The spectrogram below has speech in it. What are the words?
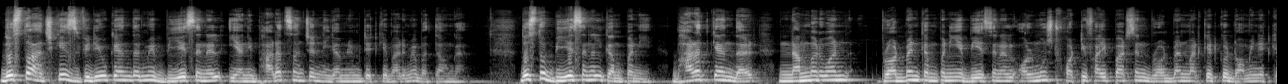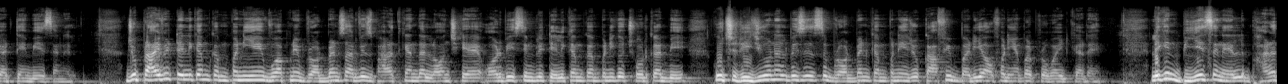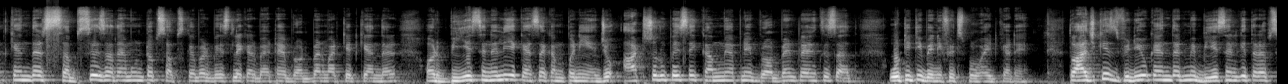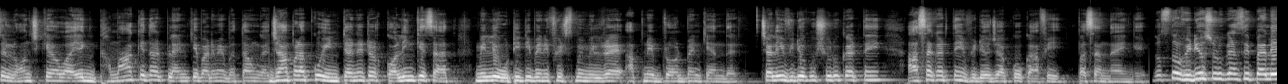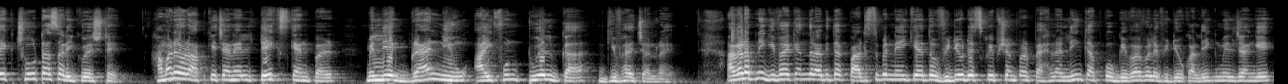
दोस्तों, आज के इस वीडियो के अंदर मैं बीएसएनएल यानी भारत संचार निगम लिमिटेड के बारे में बताऊँगा। दोस्तों बीएसएनएल कंपनी भारत के अंदर नंबर वन ब्रॉडबैंड कंपनी है BSNL almost 45 percent broadband market को डोमिनेट करते हैं बीएसएनएल जो प्राइवेट टेलीकॉम कंपनी है, वो अपने ब्रॉडबैंड सर्विस भारत के अंदर लॉन्च किया है और भी सिंपली टेलीकॉम कंपनी को छोड़कर भी कुछ रीजनल बेसिस ब्रॉडबैंड कंपनी है जो काफ़ी बढ़िया ऑफ़र यहाँ पर प्रोवाइड कर रहे हैं। लेकिन BSNL भारत के अंदर सबसे ज़्यादा अमाउंट ऑफ़ सब्सक्राइबर बेस लेकर बैठा है ब्रॉडबैंड मार्केट के अंदर और बीएसएनएल ही एक ऐसा कंपनी है जो आठ से कम में अपने ब्रॉडबैंड प्लान के साथ ओ बेनिफिट्स प्रोवाइड कर रहे हैं। तो आज के इस वीडियो के अंदर में बी की तरफ़ से लॉन्च किया हुआ? एक धमाकेदार प्लान के बारे में बताऊँगा, जहाँ पर आपको इंटरनेट और कॉलिंग के साथ मिले ओटीटी बेनिफिट्स भी मिल रहे हैं अपने ब्रॉडबैंड के अंदर। चलिए वीडियो को शुरू करते हैं। आशा करते हैं वीडियो जो आपको काफ़ी पसंद आएँगे। दोस्तों वीडियो शुरू करने से पहले एक छोटा सा रिक्वेस्ट है। हमारे और आपके चैनल टेक स्कैन पर मिली एक ब्रांड न्यू आईफोन 12 का गिवाय चल रहा है। अगर आपने गिवाय के अंदर अभी तक पार्टिसिपेट नहीं किया तो वीडियो डिस्क्रिप्शन पर पहला लिंक आपको गिवाय वाले वीडियो का लिंक मिल जाएँगे।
